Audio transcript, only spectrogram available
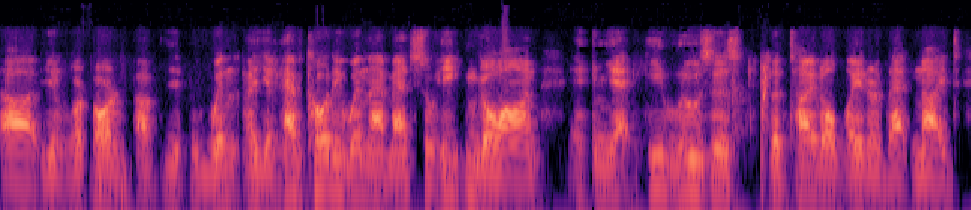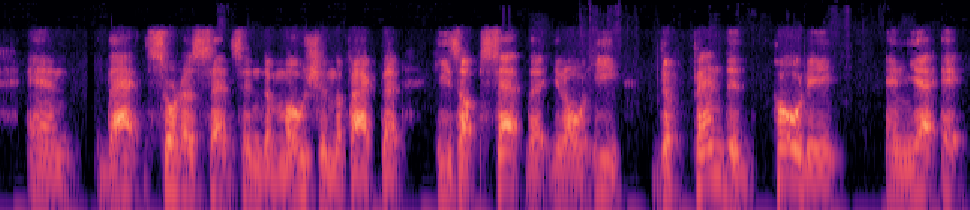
uh, you know, or uh, win. Uh, you have Cody win that match so he can go on, and yet he loses the title later that night, and that sort of sets into motion the fact that he's upset that you know he defended Cody, and yet it,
